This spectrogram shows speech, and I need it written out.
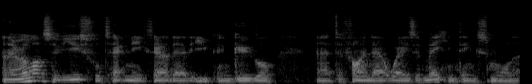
And there are lots of useful techniques out there that you can Google uh, to find out ways of making things smaller.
